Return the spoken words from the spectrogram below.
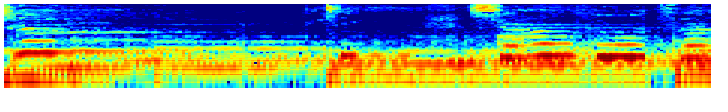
阵沉静，相扶在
